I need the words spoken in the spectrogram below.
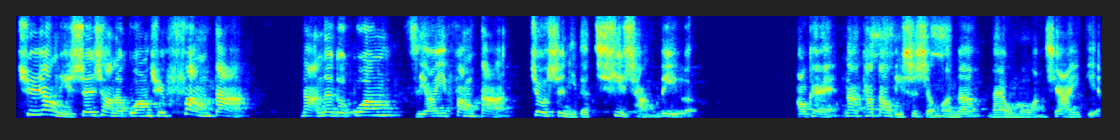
去让你身上的光去放大？那那个光只要一放大，就是你的气场力了。OK，那它到底是什么呢？来，我们往下一点。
